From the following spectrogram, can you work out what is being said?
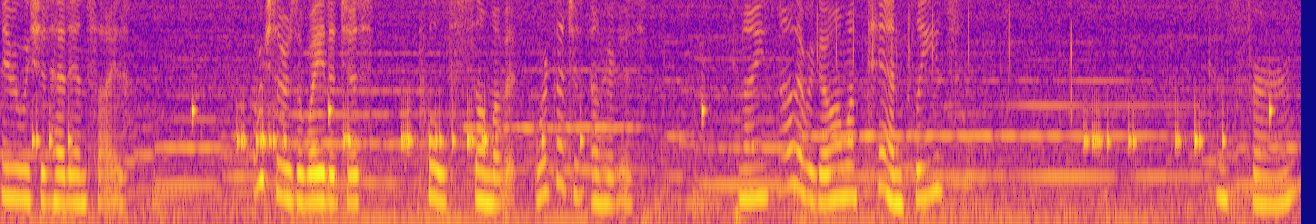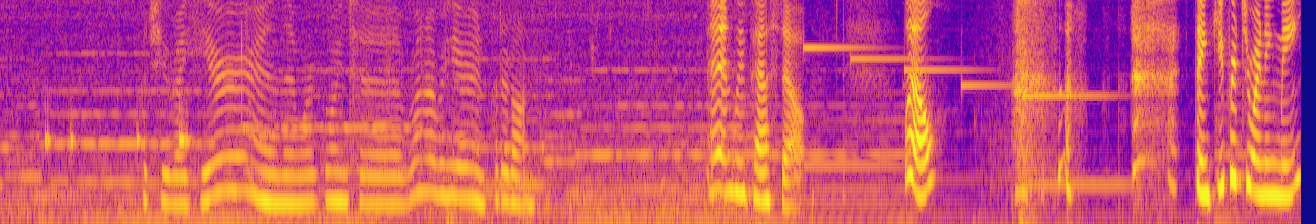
Maybe we should head inside. I wish there was a way to just pull some of it. Where'd that just... Oh, here it is. Can I... Oh, there we go. I want 10, please. Confirm. Put you right here, and then we're going to run over here and put it on. And we passed out. Thank you for joining me.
